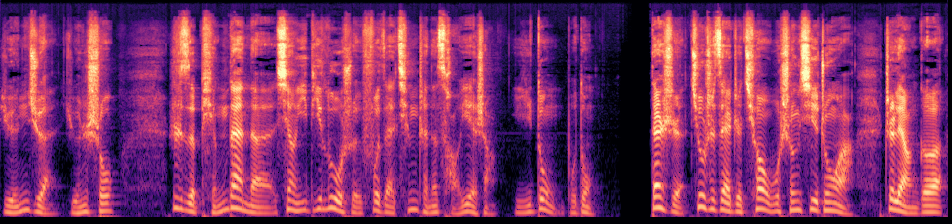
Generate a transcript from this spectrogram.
云卷云收。日子平淡的像一滴露水，附在清晨的草叶上，一动不动。但是，就是在这悄无声息中啊，这两个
